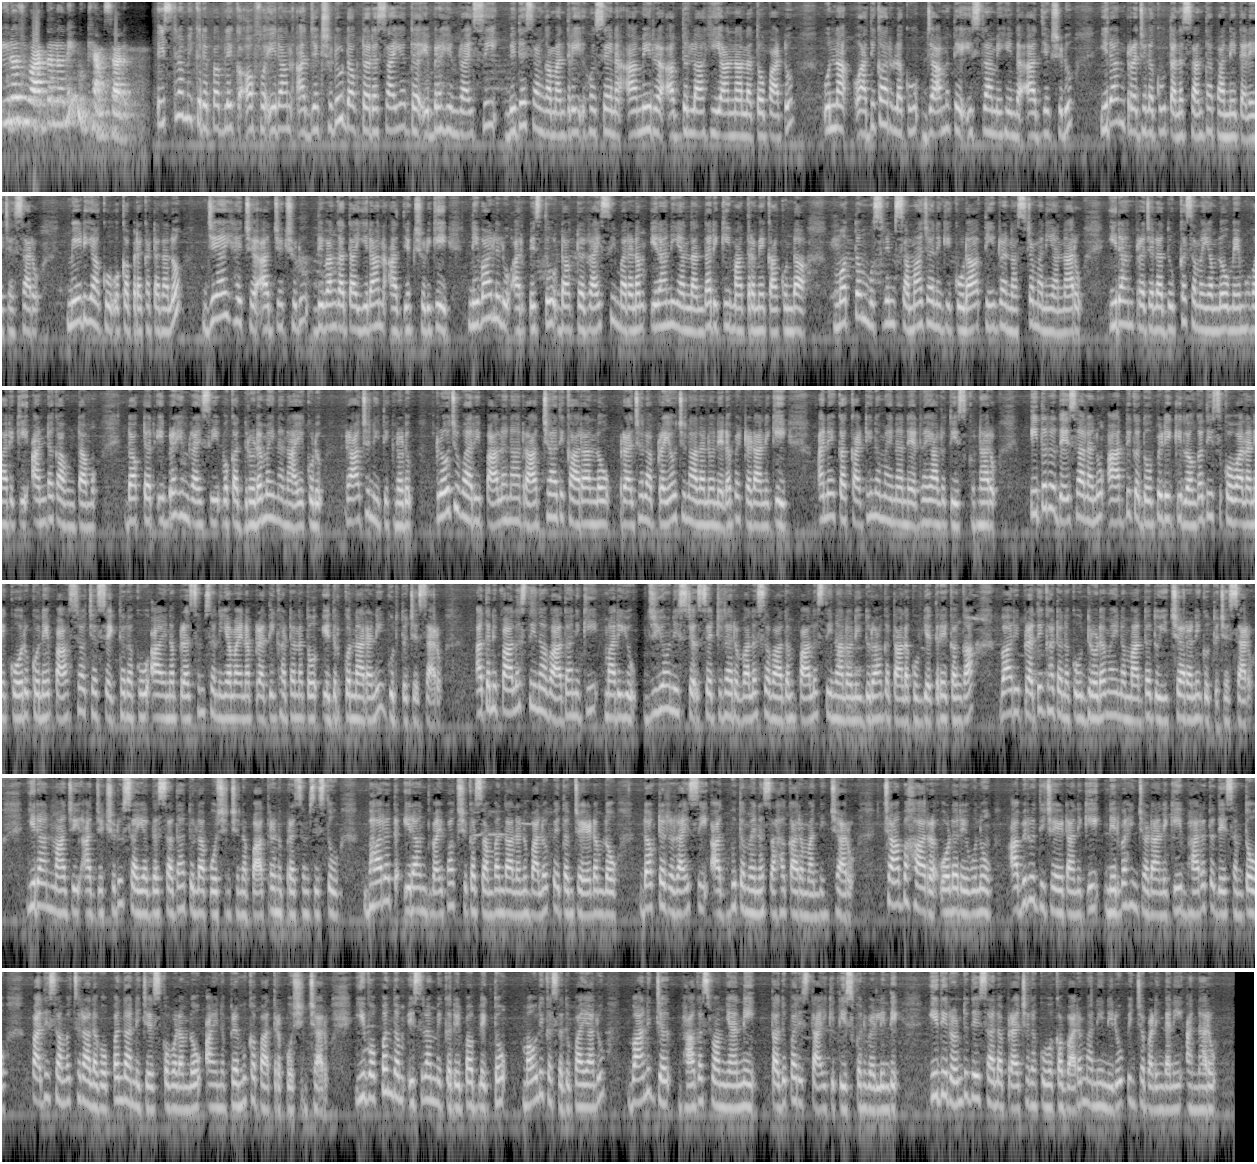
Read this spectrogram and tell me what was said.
ఈరోజు వార్తల్లోని ముఖ్యాంశాలు. ఇస్లామిక్ రిపబ్లిక్ ఆఫ్ ఇరాన్ అధ్యక్షుడు డాక్టర్ సయ్యద్ ఇబ్రహీం రైసీ విదేశాంగ మంత్రి హుస్సేన్ అమీర్ అబ్దుల్లాహి అన్నాలతో పాటు ఉన్న అధికారులకు జామతే ఇస్లామీ హింద్ అధ్యక్షుడు ఇరాన్ ప్రజలకు తన సంతాపాన్ని తెలియజేశారు. మీడియాకు ఒక ప్రకటనలో జేఐహెచ్ అధ్యక్షుడు దివంగత ఇరాన్ అధ్యక్షుడికి నివాళులు అర్పిస్తూ డాక్టర్ రైసీ మరణం ఇరానియన్లందరికీ మాత్రమే కాకుండా మొత్తం ముస్లిం సమాజానికి కూడా తీవ్ర నష్టమని అన్నారు. ఇరాన్ ప్రజల దుఃఖ సమయంలో మేము వారికి అండగా ఉంటాము. డాక్టర్ ఇబ్రహీం రైసీ ఒక దృఢమైన నాయకుడు రాజనీతిజ్ఞుడు. రోజువారీ పాలన రాజ్యాధికారాల్లో ప్రజల ప్రయోజనాలను నిలబెట్టడానికి అనేక కఠినమైన నిర్ణయాలు తీసుకున్నారు. ఇతర దేశాలను ఆర్థిక దోపిడీకి లొంగదీసుకోవాలని కోరుకునే పాశ్చాత్య శక్తులకు ఆయన ప్రశంసనీయమైన ప్రతిఘటనతో ఎదుర్కొన్నారని గుర్తు చేశారు. అతని పాలస్తీనా వాదానికి మరియు జియోనిస్ట్ సెటిలర్ వలసవాదం పాలస్తీనాలోని దురాగతాలకు వ్యతిరేకంగా వారి ప్రతిఘటనకు దృఢమైన మద్దతు ఇచ్చారని గుర్తు చేశారు. ఇరాన్ మాజీ అధ్యక్షుడు సయ్యద్ సదాతుల్లా పోషించిన పాత్రను ప్రశంసిస్తూ భారత్ ఇరాన్ ద్వైపాక్షిక సంబంధాలను బలోపేతం చేయడంలో డాక్టర్ రైసీ అద్భుతమైన సహకారం అందించారు. చాబహార్ ఓడరేవును అభివృద్ధి చేయడానికి నిర్వహించడానికి భారతదేశంతో పది సంవత్సరాల ఒప్పందాన్ని చేసుకోవడంలో ఆయన ప్రముఖ పాత్ర పోషించారు. ఈ ఒప్పందం ఇస్లామిక్ రిపబ్లిక్తో మౌలిక సదుపాయాలు వాణిజ్య భాగస్వామ్యాన్ని తదుపరి స్థాయికి తీసుకుని వెళ్ళింది. ఇది రెండు దేశాల ప్రజలకు ఒక వరం అని నిరూపించబడిందని అన్నారు.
